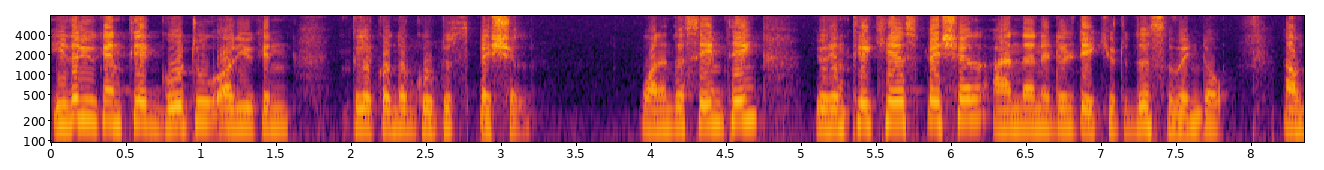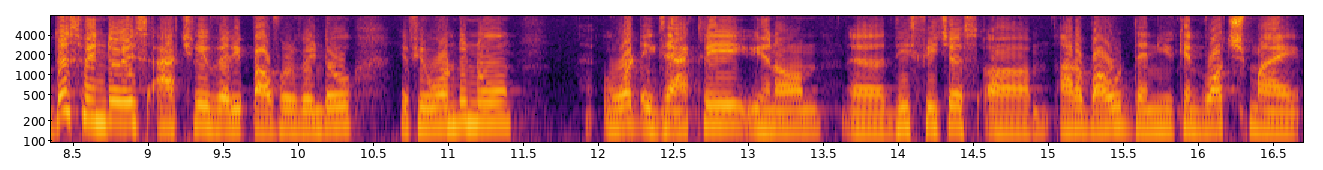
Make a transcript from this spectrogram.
either you can click go to or you can click on the go to special. One and the same thing you can click here special and then it will take you to this window. Now this window is actually very powerful window. If you want to know what exactly you know uh, these features uh, are about then you can watch my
